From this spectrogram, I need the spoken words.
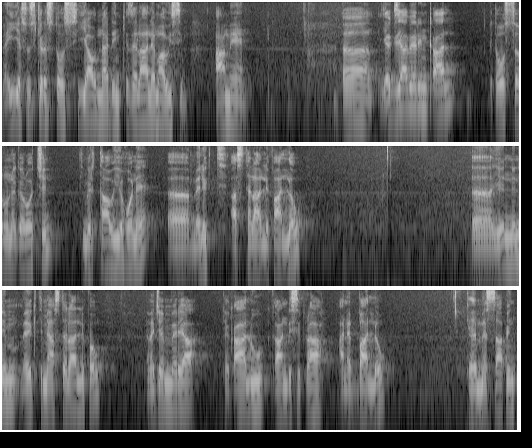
በኢየሱስ ክርስቶስ ያውና ድንቅ ዘላለማዊ ስም አሜን። የእግዚአብሔርን ቃል የተወሰኑ ነገሮችን ትምህርታዊ የሆነ መልእክት አስተላልፋለሁ። ይህንንም መልእክት የሚያስተላልፈው በመጀመሪያ ከቃሉ ከአንድ ስፍራ አነባለሁ። ከመሳፍንት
